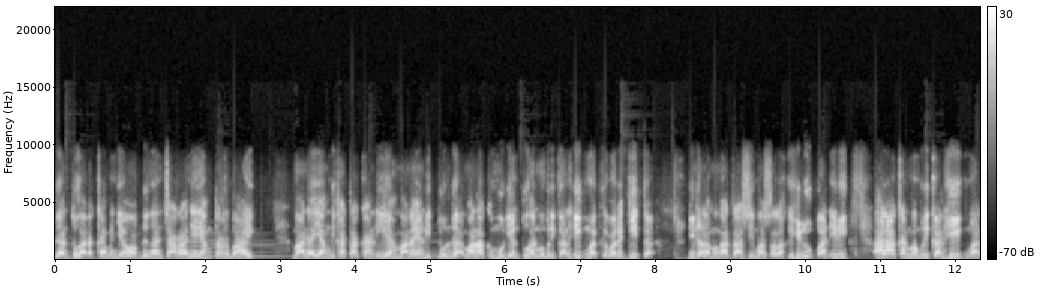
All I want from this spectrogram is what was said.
Dan Tuhan akan menjawab dengan caranya yang terbaik. Mana yang dikatakan iya, mana yang ditunda, mana kemudian Tuhan memberikan hikmat kepada kita di dalam mengatasi masalah kehidupan ini, Allah akan memberikan hikmat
